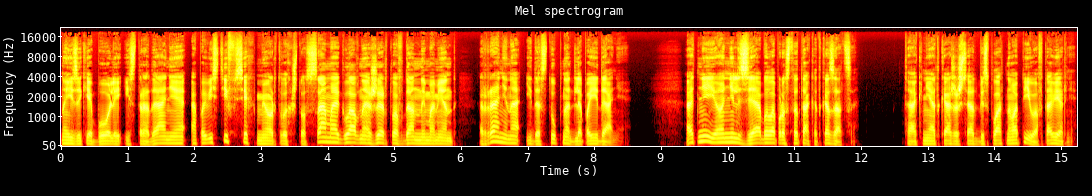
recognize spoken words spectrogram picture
на языке боли и страдания, оповестив всех мертвых, что самая главная жертва в данный момент ранена и доступна для поедания. От нее нельзя было просто так отказаться. Так не откажешься от бесплатного пива в таверне,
